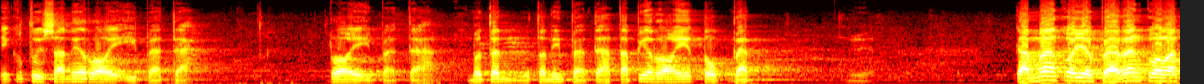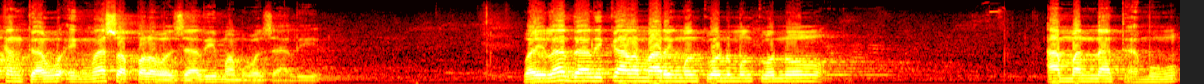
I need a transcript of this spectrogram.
Iku tulisane roe ibadah. Roe ibadah mboten mboten ibadah tapi roe tobat. Kama kaya barang kala kang dawuh ing Mas Ghazali Imam Ghazali. Wa ila dalika maring mengkono-mengkono aman nadamu.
